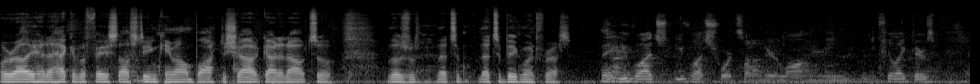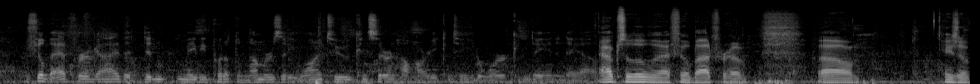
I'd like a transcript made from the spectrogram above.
O'Reilly had a heck of a face-off. Steen came out and blocked the shot, got it out. So those that's a that's a big win for us. You've watched you've watched Schwartz all year long. I mean, you feel like there's you feel bad for a guy that didn't maybe put up the numbers that he wanted to, considering how hard he continued to work day in and day out. Absolutely, I feel bad for him. Um, he's a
